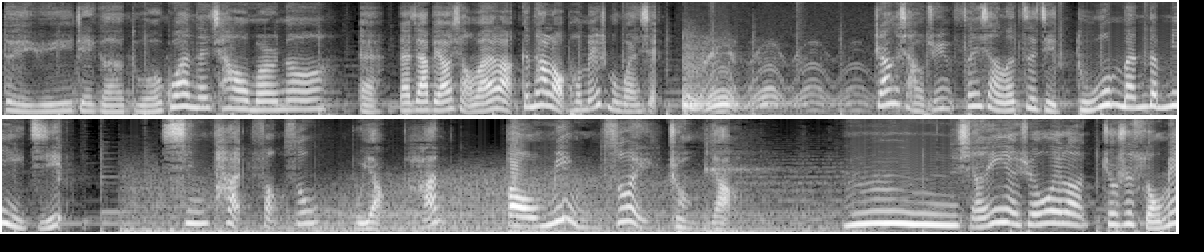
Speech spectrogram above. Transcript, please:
对于这个夺冠的窍门呢，哎，大家不要想歪了，跟他老婆没什么关系。张小军分享了自己独门的秘籍。心态放松，不要贪，保命最重要。嗯，小英也学会了，就是怂咩。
